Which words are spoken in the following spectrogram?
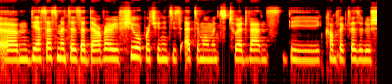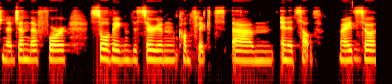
um, the assessment is that there are very few opportunities at the moment to advance the conflict resolution agenda for solving the Syrian conflict um, in itself right? Mm-hmm. So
